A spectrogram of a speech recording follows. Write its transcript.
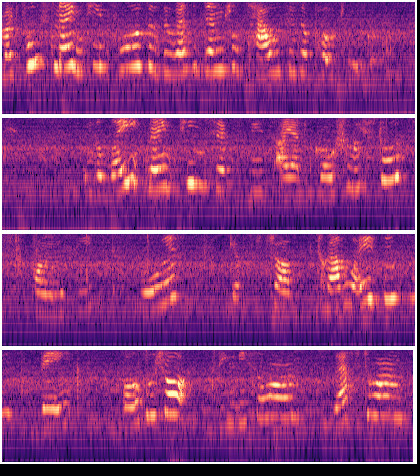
My first 19 floors of the residential towers is a parking garage. The late 1960s, I had a grocery store, pharmacy, florist, gift shop, travel agency, bank, barber shop, beauty salon, restaurants,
